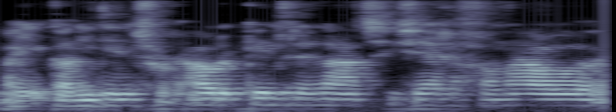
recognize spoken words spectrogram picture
maar je kan niet in een soort ouder-kindrelatie zeggen van nou,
